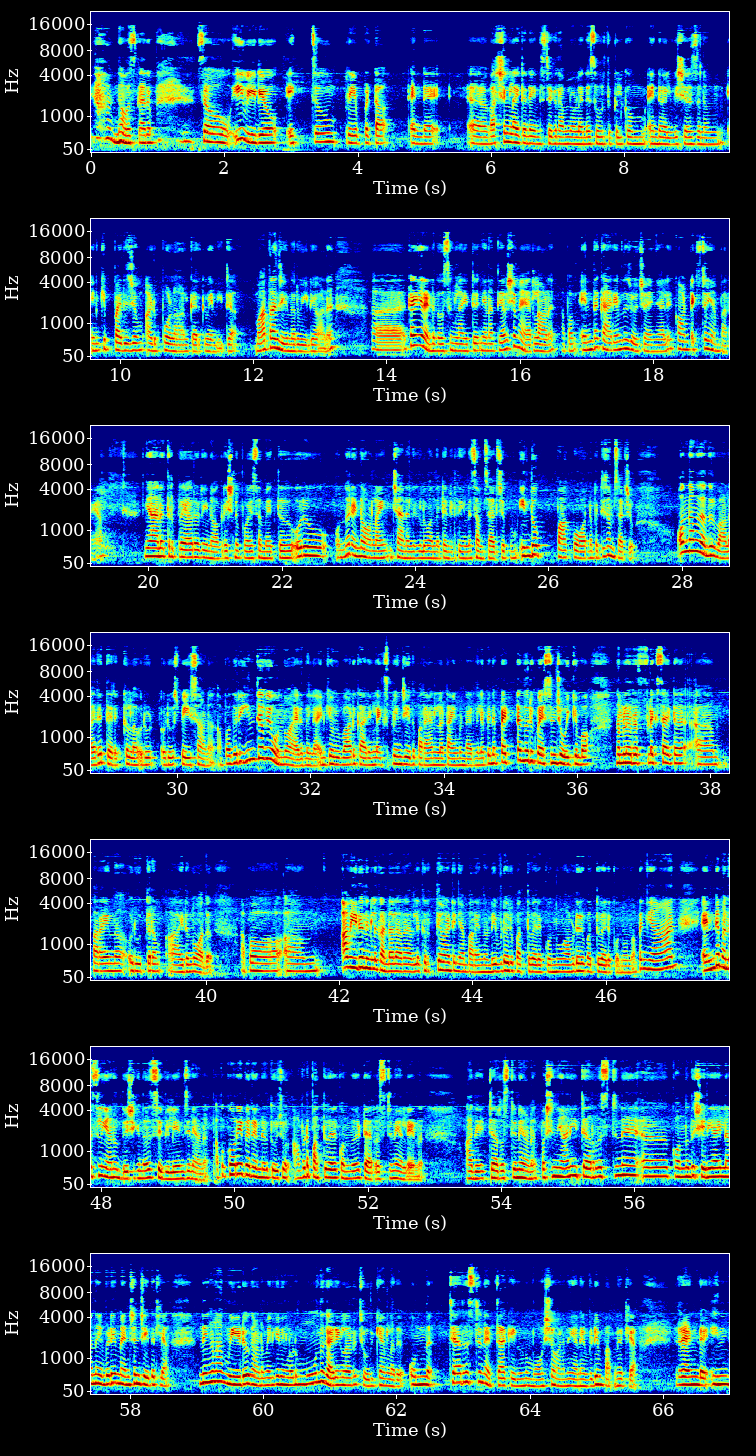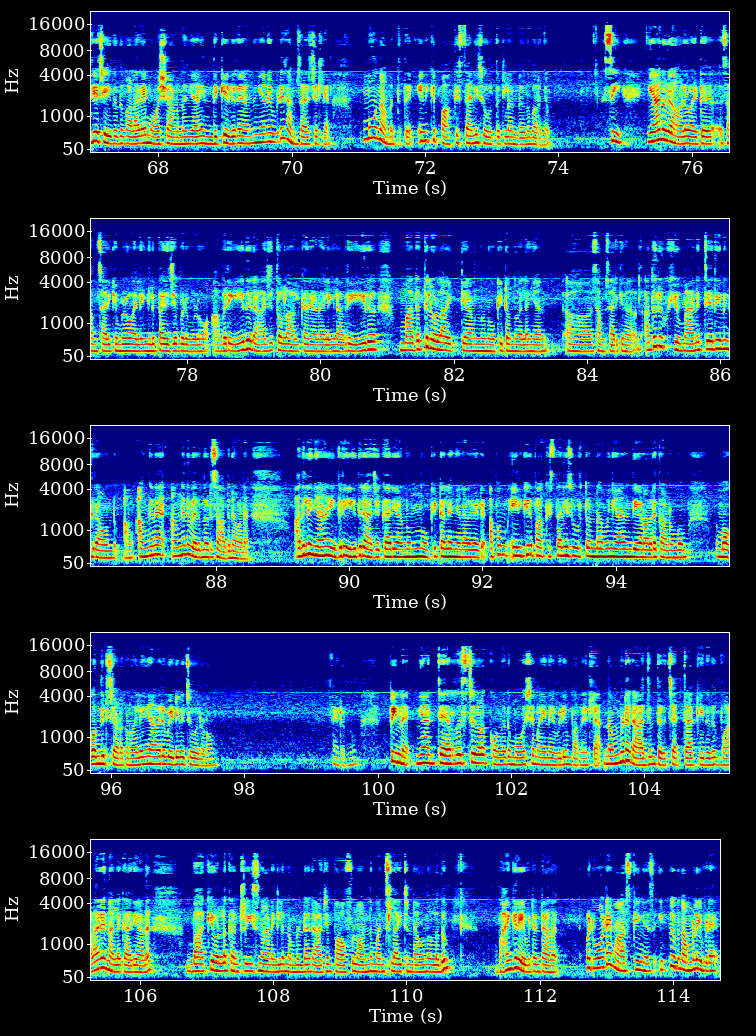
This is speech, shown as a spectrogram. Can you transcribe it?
നമസ്കാരം. സോ ഈ വീഡിയോ ഏറ്റവും പ്രിയപ്പെട്ട എന്റെ വർഷങ്ങളായിട്ട് എന്റെ ഇൻസ്റ്റഗ്രാമിലുള്ള എന്റെ സുഹൃത്തുക്കൾക്കും എന്റെ വെൽവിഷേഴ്സിനും എനിക്ക് പരിചയം അടുപ്പമുള്ള ആൾക്കാർക്ക് വേണ്ടിയിട്ട് മാത്രം ചെയ്യുന്ന ഒരു വീഡിയോ ആണ്. കഴിഞ്ഞ രണ്ട് ദിവസങ്ങളായിട്ട് ഞാൻ അത്യാവശ്യം എയറിലാണ് അപ്പം എന്താ കാര്യം എന്ന് ചോദിച്ചു കഴിഞ്ഞാൽ കോണ്ടെക്സ്റ്റ് ഞാൻ പറയാം. ഞാൻ തൃപ്രയാർ ഒരു ഇനോഗ്രേഷന് പോയ സമയത്ത് ഒരു ഒന്നോ രണ്ടോ ഓൺലൈൻ ചാനലുകൾ വന്നിട്ട് എന്റെ അടുത്ത് ഇങ്ങനെ സംസാരിച്ചപ്പം ഇന്തോ പാക് വാറിനെ പറ്റി സംസാരിച്ചു. ഒന്നാമത് അതൊരു വളരെ തിരക്കുള്ള ഒരു ഒരു സ്പേസ് ആണ്. അപ്പോൾ അതൊരു ഇന്റർവ്യൂ ഒന്നും ആയിരുന്നില്ല. എനിക്ക് ഒരുപാട് കാര്യങ്ങൾ എക്സ്പ്ലെയിൻ ചെയ്ത് പറയാനുള്ള ടൈം ഉണ്ടായിരുന്നില്ല. പിന്നെ പെട്ടെന്ന് ഒരു ക്വസ്റ്റ്യൻ ചോദിക്കുമ്പോൾ നമ്മൾ റിഫ്ലെക്സ് ആയിട്ട് പറയുന്ന ഒരു ഉത്തരം ആയിരുന്നു അത്. അപ്പോൾ ആ വീഡിയോ നിങ്ങൾ കണ്ടാലറിയാം അതിൽ കൃത്യമായിട്ട് ഞാൻ പറയുന്നുണ്ട്. ഇവിടെ ഒരു പത്ത് പേരെ കൊന്നു അവിടെ ഒരു പത്ത് പേരെ കൊന്നു. അപ്പം ഞാൻ എന്റെ മനസ്സിൽ ഞാൻ ഉദ്ദേശിക്കുന്നത് സിവിലിയൻസിനെയാണ് അപ്പോൾ കുറേ പേര് എന്റെ അടുത്ത് ചോദിച്ചു അവിടെ പത്ത് പേരെ കൊന്നത് ടെററിസ്റ്റിനെ അല്ലേ എന്ന്. അതെ ടെററിസ്റ്റിനെയാണ്. പക്ഷെ ഞാൻ ഈ ടെററിസ്റ്റിനെ കൊന്നത് ശരിയായില്ല എന്ന് എവിടെയും മെൻഷൻ ചെയ്തിട്ടില്ല. നിങ്ങൾ ആ വീഡിയോ കാണുമ്പോൾ എനിക്ക് നിങ്ങളോട് മൂന്ന് കാര്യങ്ങളോട് ചോദിക്കാനുള്ളത്. ഒന്ന് ടെററിസ്റ്റിനെ അറ്റാക്ക് ചെയ്തത് മോശമാണെന്ന് ഞാൻ എവിടെയും പറഞ്ഞിട്ടില്ല. രണ്ട് ഇന്ത്യ ചെയ്തത് വളരെ മോശമാണെന്ന് ഞാൻ ഇന്ത്യക്കെതിരെയാണെന്ന് ഞാൻ എവിടെയും സംസാരിച്ചിട്ടില്ല. മൂന്നാമത്തത് എനിക്ക് പാകിസ്ഥാനി സുഹൃത്തുക്കളുണ്ടെന്ന് പറഞ്ഞു. സി ഞാനൊരാളുമായിട്ട് സംസാരിക്കുമ്പോഴോ അല്ലെങ്കിൽ പരിചയപ്പെടുമ്പോഴോ അവർ ഏത് രാജ്യത്തുള്ള ആൾക്കാരാണ് അല്ലെങ്കിൽ അവർ ഏത് മതത്തിലുള്ള വ്യക്തിയാണെന്ന് നോക്കിയിട്ടൊന്നുമല്ല ഞാൻ സംസാരിക്കുന്നത്. അതൊരു ഹ്യൂമാനിറ്റേറിയൻ ഗ്രൗണ്ട് അങ്ങനെ അങ്ങനെ വരുന്നൊരു സാധനമാണ്. അതിൽ ഞാൻ ഇവർ ഏത് രാജ്യക്കാരിയാണെന്നൊന്നും നോക്കിയിട്ടല്ല ഞാൻ അവരോട് അപ്പം എനിക്കൊരു പാകിസ്ഥാനി സുഹൃത്തുണ്ടാകുമ്പോൾ ഞാൻ എന്ത് ചെയ്യണം? അവരെ കാണുമ്പം മുഖം തിരിച്ചു നടക്കണോ? അല്ലെങ്കിൽ ഞാൻ അവരെ വെടിവെച്ച് കൊല്ലണോ? ആയിരുന്നു. പിന്നെ ഞാൻ ടെററിസ്റ്റുകളെ കൊന്നത് മോശമായി എന്ന് എവിടെയും പറഞ്ഞിട്ടില്ല. നമ്മുടെ രാജ്യം തിരിച്ച് അറ്റാക്ക് ചെയ്തത് വളരെ നല്ല കാര്യമാണ്. ബാക്കിയുള്ള കൺട്രീസിനാണെങ്കിലും നമ്മളുടെ രാജ്യം പവർഫുൾ ആണെന്ന് മനസ്സിലായിട്ടുണ്ടാവും എന്നുള്ളതും ഭയങ്കര എവിഡന്റ് ആണ്. But what I'm asking is ഇപ്പോൾ നമ്മളിവിടെ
